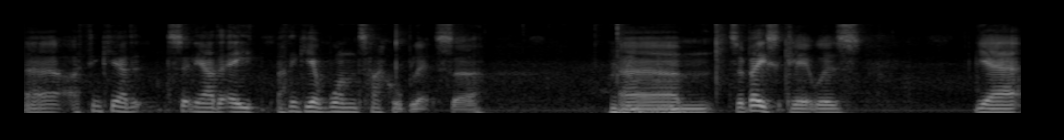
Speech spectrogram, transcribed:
Uh, I think he had certainly had a. I think he had one tackle blitzer. Mhm, Um, so basically, it was, yeah,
